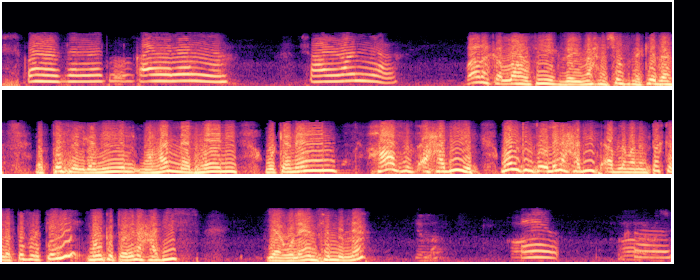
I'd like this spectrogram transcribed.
مثقال ذرة خيرا يره يره بارك الله فيك زي ما إحنا شفنا كده الطفل الجميل مهند هاني وكمان حافظ أحاديث. ممكن تقول لنا حديث قبل ما ننتقل للطفل التاني؟ ممكن تقول لنا حديث يا غلام سم الله؟ إيه. قال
